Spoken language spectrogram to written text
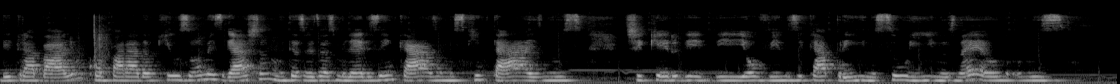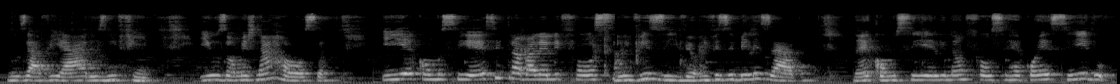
de trabalho comparado ao que os homens gastam, muitas vezes as mulheres em casa, nos quintais, nos chiqueiros de, de ovinos e caprinos, suínos, né? Nos, nos aviários, enfim. E os homens na roça. E é como se esse trabalho ele fosse invisível, invisibilizado, né? Como se ele não fosse reconhecido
